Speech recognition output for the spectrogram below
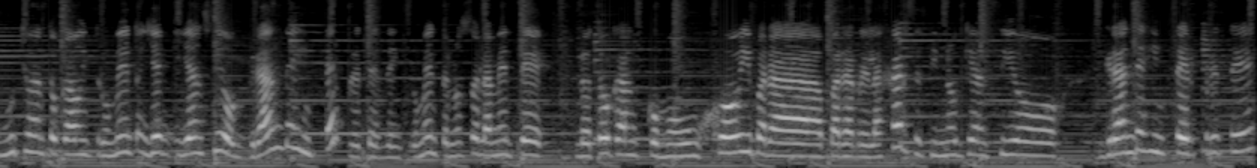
muchos han tocado instrumentos y, han sido grandes intérpretes de instrumentos, no solamente lo tocan como un hobby para, para relajarse, sino que han sido grandes intérpretes,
